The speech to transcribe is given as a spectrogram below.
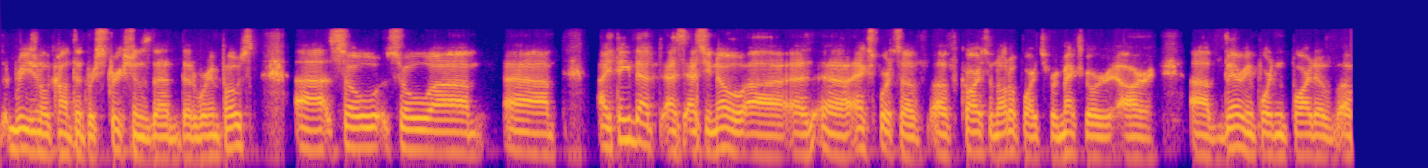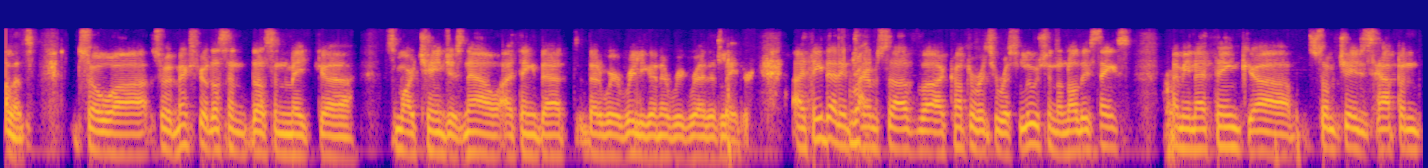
regional content restrictions that that were imposed. Uh, so, so um, uh, I think that, as, as you know, uh, uh, exports of, of cars and auto parts for Mexico are, are a very important part of, of balance. So, uh, so if Mexico doesn't doesn't make uh, smart changes now, I think that that we're really going to regret it later. I think that in right. terms of uh, controversy resolution and all these things, I mean, I think uh, some changes happened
